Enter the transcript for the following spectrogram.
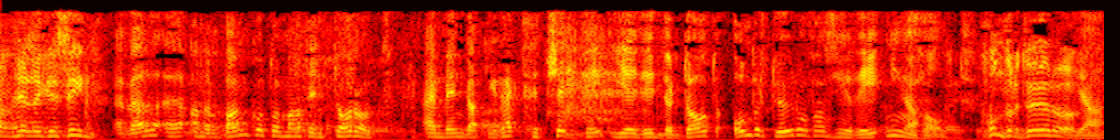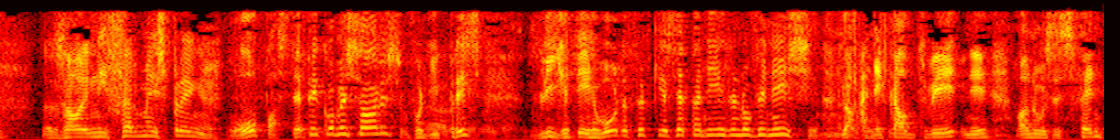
Van Hille gezien? En wel, eh, aan een bankautomaat in Torhout. En ben dat direct gecheckt, hè. Je hebt inderdaad 100 euro van zijn rekening gehaald. 100 euro? Ja. Daar zal hij niet ver mee springen. Oh, pas op, hè, commissaris. Voor die prijs vlieg je tegenwoordig vijf keer Zepaneren of Venetië. Ja, en ik kan het weten, nee. Want onze Sven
